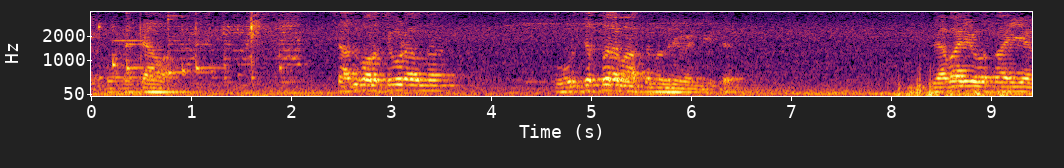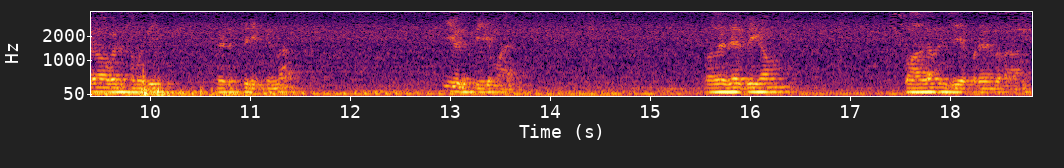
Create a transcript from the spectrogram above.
അതിപ്പോൾ തെറ്റാവാം. പക്ഷെ അത് കുറച്ചുകൂടെ ഒന്ന് ഊർജസ്വലമാക്കുന്നതിന് വേണ്ടിയിട്ട് വ്യാപാരി വ്യവസായി ഏകോപന സമിതി എടുത്തിരിക്കുന്ന ഈ ഒരു തീരുമാനം വളരെയധികം സ്വാഗതം ചെയ്യപ്പെടേണ്ടതാണ്.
